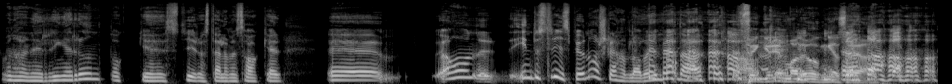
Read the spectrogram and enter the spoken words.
kan man höra henne ringa runt och eh, styra och ställa med saker. Eh, ja, hon, industrispionage ska det handla om, är ni beredda? Förgrymmade unge säger jag.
